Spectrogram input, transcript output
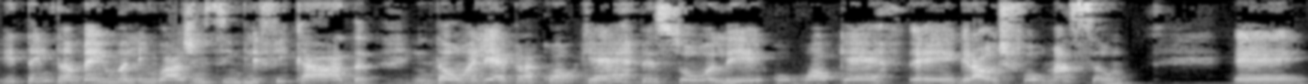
e tem também uma linguagem simplificada. Então ele é para qualquer pessoa ler com qualquer é, grau de formação. É,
